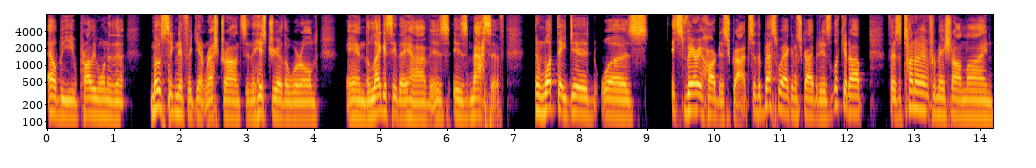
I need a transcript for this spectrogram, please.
El Bulli, probably one of the most significant restaurants in the history of the world. And the legacy they have is, is massive. And what they did was it's very hard to describe. So the best way I can describe it is look it up. There's a ton of information online,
